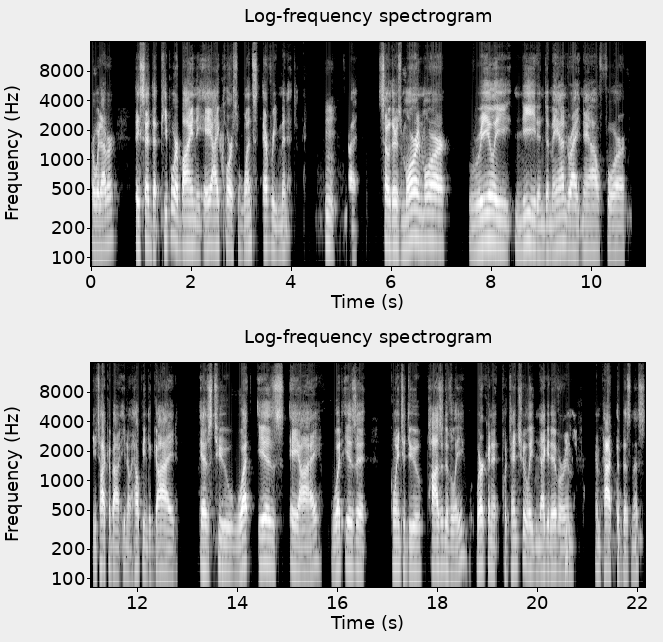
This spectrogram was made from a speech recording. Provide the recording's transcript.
or whatever they said that people are buying the AI course once every minute. Hmm. Right. So there's more and more really need and demand right now for you talk about, you know, helping to guide as to what is AI, what is it going to do positively, where can it potentially negative or im- impact the business.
